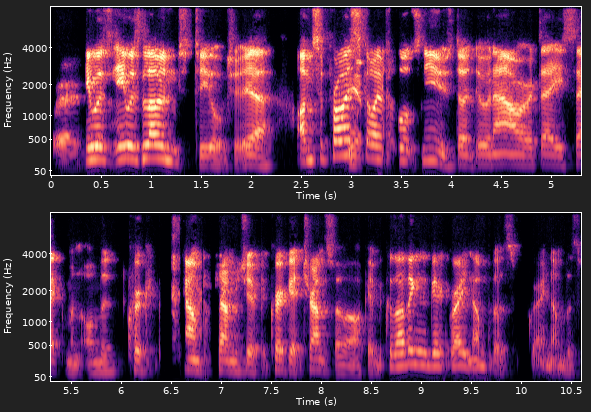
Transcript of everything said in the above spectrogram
Where... He was. He was loaned to Yorkshire. Yeah. I'm surprised yeah. Sky Sports News don't do an hour a day segment on the cricket championship cricket transfer market because I think it'll get great numbers. Great numbers.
